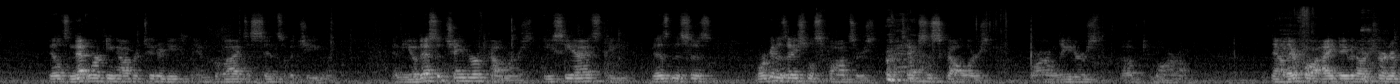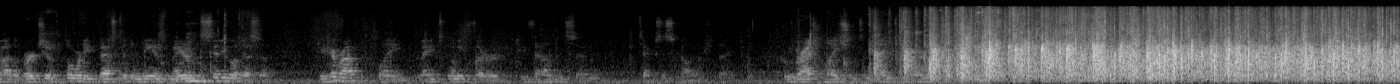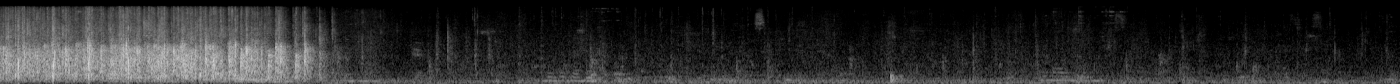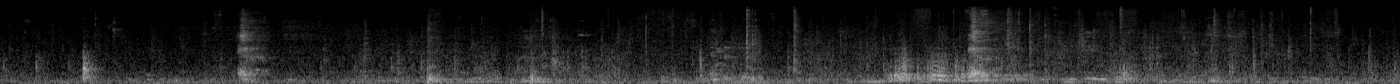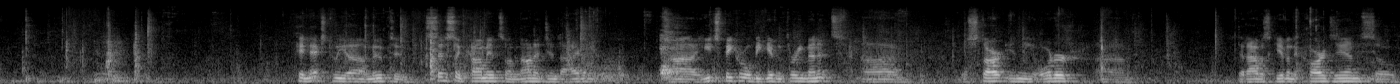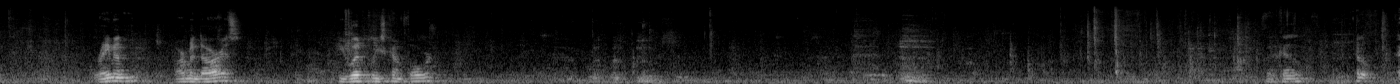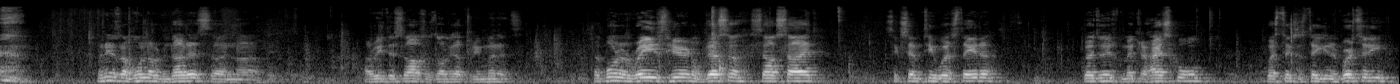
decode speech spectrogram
builds networking opportunities, and provides a sense of achievement. And the Odessa Chamber of Commerce, ECISD, businesses, organizational sponsors, Texas scholars are our leaders of tomorrow. Now therefore, I, David R. Turner, by the virtue of authority vested in me as mayor of the city of Odessa, do hereby proclaim May twenty-third, two thousand seven, Texas Scholars Day. Congratulations and thank you very much. Okay, next we uh, move to citizen comments on non-agenda items. Uh, Each speaker will be given three minutes. Uh, We'll start in the order um, that I was given the cards in, so Raymond Armendariz, if you would, please come forward. Okay. Hello. My name is Ramon Armendariz, and uh, I'll read this off, so it's only got three minutes. I was born and raised here in Odessa, South Side, 617 West Ada. Graduated from Metro High School, West Texas State University,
